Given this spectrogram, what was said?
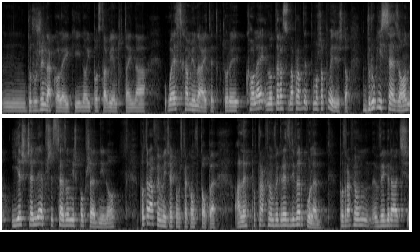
mm, drużyna kolejki. No i postawiłem tutaj na West Ham United, który kolej, no teraz naprawdę można powiedzieć to, drugi sezon i jeszcze lepszy sezon niż poprzedni. No. Potrafią mieć jakąś taką wtopę, ale potrafią wygrać z Liverpoolem. Potrafią wygrać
